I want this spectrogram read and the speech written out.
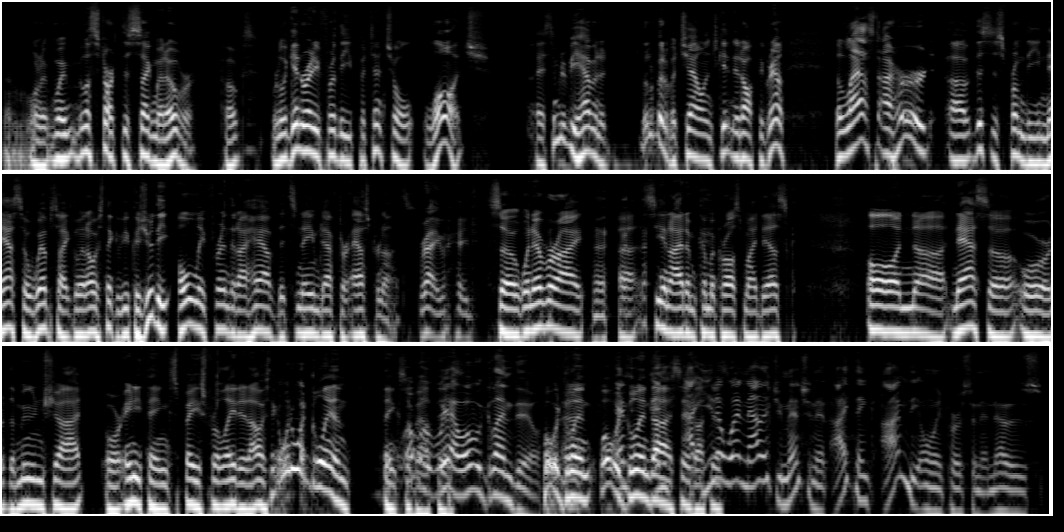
Wanna- wait, let's start this segment over, folks. We're getting ready for the potential launch. I seem to be having a little bit of a challenge getting it off the ground. The last I heard, uh, this is from the NASA website, Glenn. I always think of you because you're the only friend that I have that's named after astronauts. Right, right. So whenever I uh, see an item come across my desk on uh, NASA or the moonshot or anything space related, I always think, I wonder what Glenn thinks What about would- this. yeah, what would Glenn do? What would Glenn- what would Glenn Dye and say I- about you know what? Now that you mention it, I think I'm the only person that knows.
